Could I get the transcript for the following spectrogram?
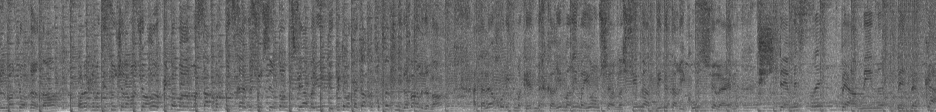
של משהו אחר, אתה הולך עם הצלצול של המשהו אחר, פתאום המסך מקפיץ לך איזשהו סרטון צפייה ביוטיוב, פתאום אתה ככה קופץ מדבר לדבר, אתה לא יכול להתמקד, מחקרים מראים היום שאנשים מאבדים את הריכוז שלהם 12 פעמים בדקה.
